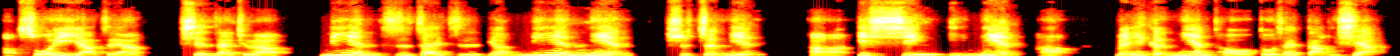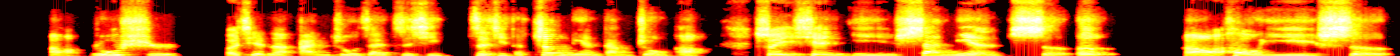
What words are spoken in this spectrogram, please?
啊，所以要怎样？现在就要念之在之，要念念是正念啊，一心一念啊，每一个念头都在当下啊，如实。而且呢，安住在自己自己的正念当中哈，所以先以善念舍恶啊，后以舍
